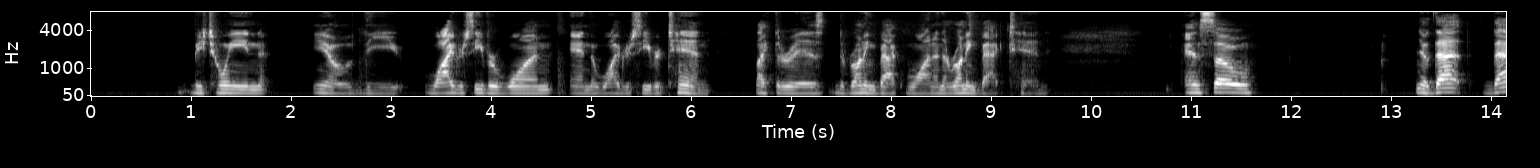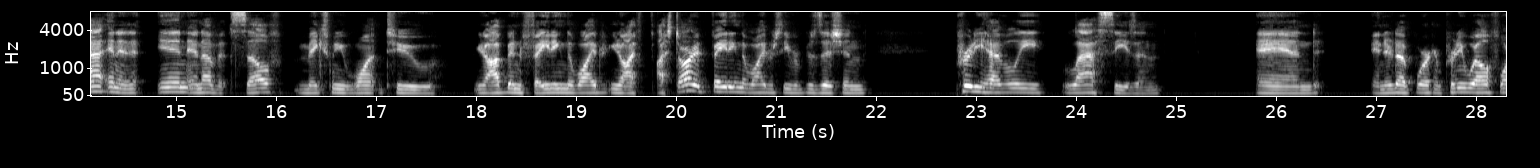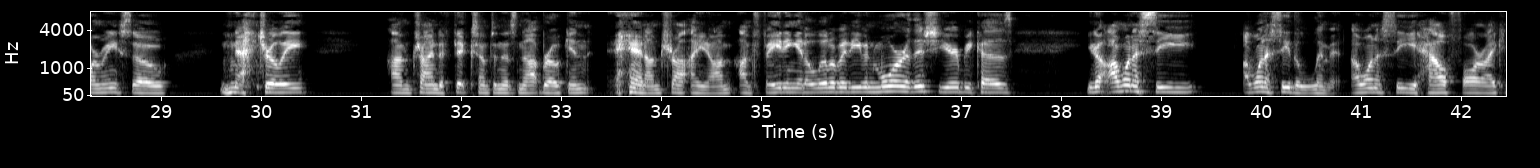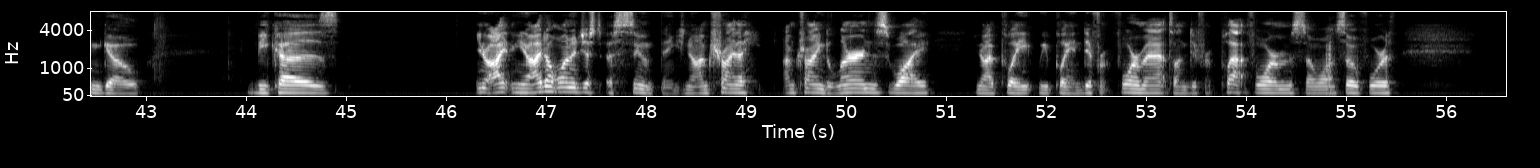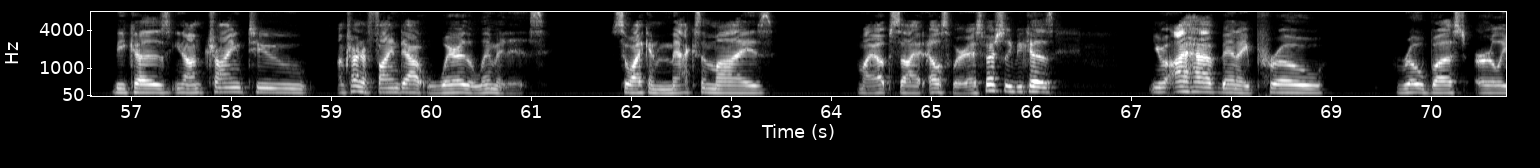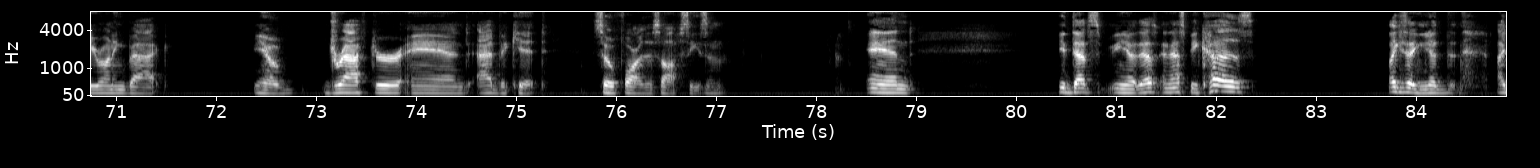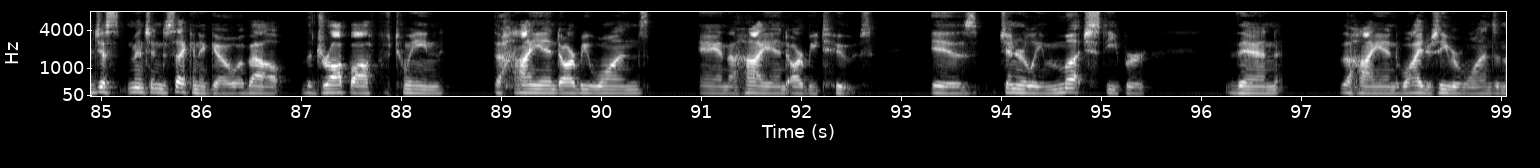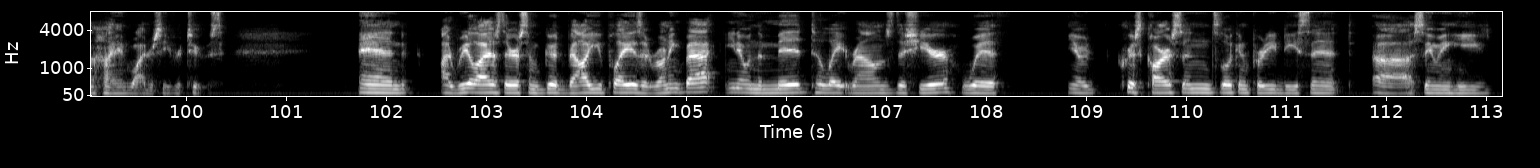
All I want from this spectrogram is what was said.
between, you know, the wide receiver 1 and the wide receiver 10 like there is the running back 1 and the running back 10. And so you know that that in and in and of itself makes me want to you know I've been fading the wide you know I I started fading the wide receiver position pretty heavily last season and ended up working pretty well for me so naturally I'm trying to fix something that's not broken and I'm trying you know I'm I'm fading it a little bit even more this year because you know I want to see I want to see the limit. I want to see how far I can go because you know I you know I don't want to just assume things. You know, I'm trying to I'm trying to learn. This is why you know I play we play in different formats on different platforms, so on and so forth. Because you know I'm trying to I'm trying to find out where the limit is, so I can maximize my upside elsewhere. Especially because you know I have been a pro, robust early running back. You know, drafter and advocate so far this offseason. And it, that's you know that's and that's because like I said, you know, I just mentioned a second ago about the drop off between the high end RB1s and the high end RB2s is generally much steeper than the high end wide receiver ones and the high end wide receiver twos. And I realize there are some good value plays at running back, you know, in the mid to late rounds this year with, you know, Chris Carson's looking pretty decent, uh, assuming he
